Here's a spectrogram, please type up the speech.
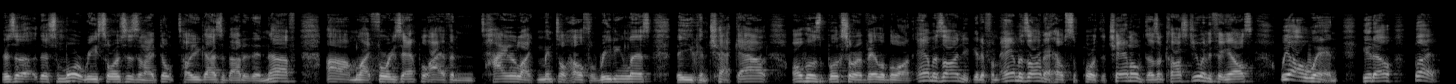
There's a there's some more resources and I don't tell you guys about it enough. Um, like for example, I have an entire like mental health reading list that you can check out. All those books are available on Amazon. You get it from Amazon, it helps support the channel, doesn't cost you anything else. We all win, you know? But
